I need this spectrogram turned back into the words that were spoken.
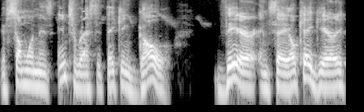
if someone is interested they can go there and say okay gary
